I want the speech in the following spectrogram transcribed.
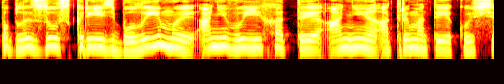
поблизу скрізь були ми ані виїхати, ані отримати якусь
